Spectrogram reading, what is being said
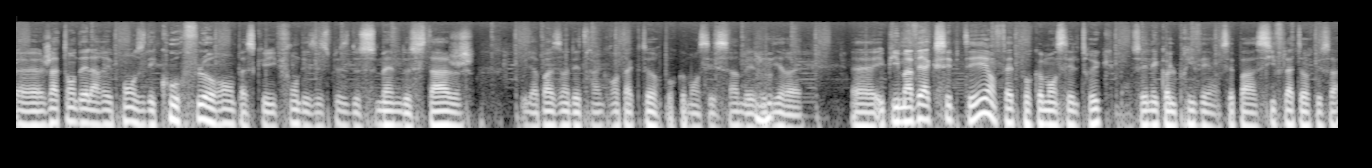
Euh, J'attendais la réponse des cours Florent parce qu'ils font des espèces de semaines de stage où il n'y a pas besoin d'être un grand acteur pour commencer ça, mais je veux Mhm. dire. euh, euh, et puis il m'avait accepté en fait pour commencer le truc. Bon, c'est une école privée, hein, c'est pas si flatteur que ça.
